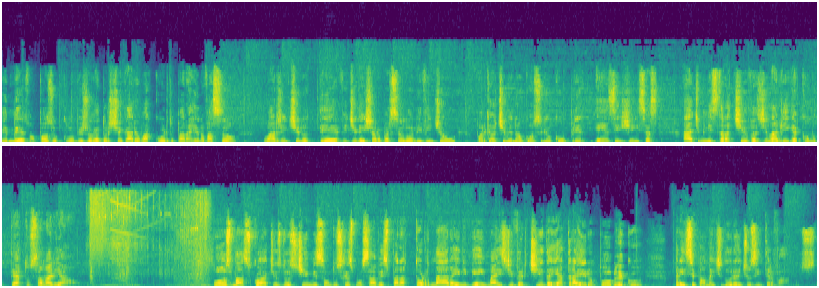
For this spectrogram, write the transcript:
E mesmo após o clube e o jogador chegarem a um acordo para a renovação, o argentino teve de deixar o Barcelona em 21 porque o time não conseguiu cumprir exigências administrativas de La Liga como teto salarial. Os mascotes dos times são dos responsáveis para tornar a NBA mais divertida e atrair o público, principalmente durante os intervalos.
